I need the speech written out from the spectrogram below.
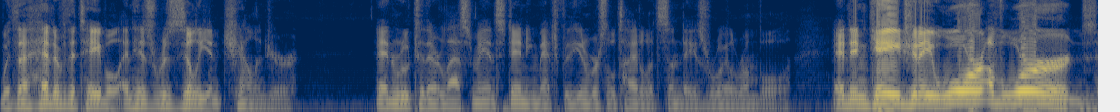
with the head of the table and his resilient challenger en route to their last man standing match for the Universal title at Sunday's Royal Rumble and engage in a war of words.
